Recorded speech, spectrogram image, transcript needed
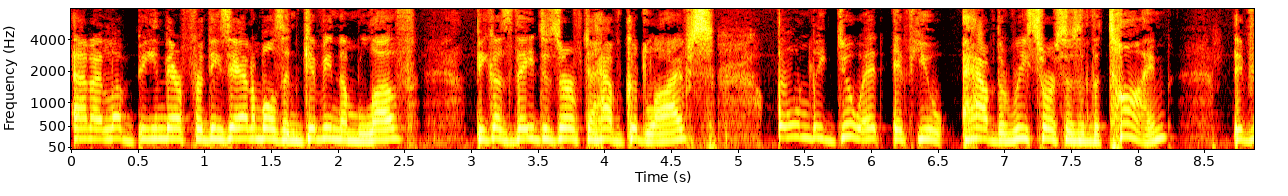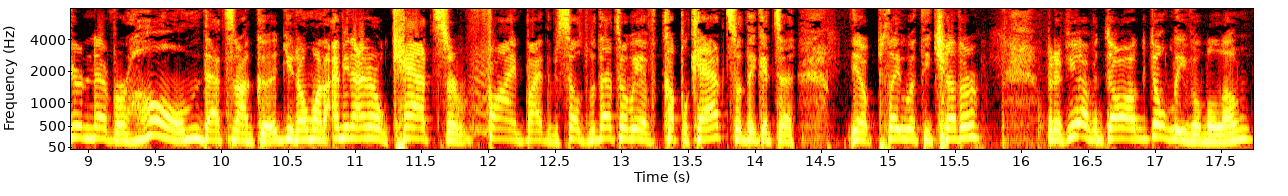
and I love being there for these animals and giving them love because they deserve to have good lives. Only do it if you have the resources and the time. If you're never home, that's not good. You don't want I mean, I know cats are fine by themselves, but that's why we have a couple cats so they get to, you know, play with each other. But if you have a dog, don't leave them alone.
